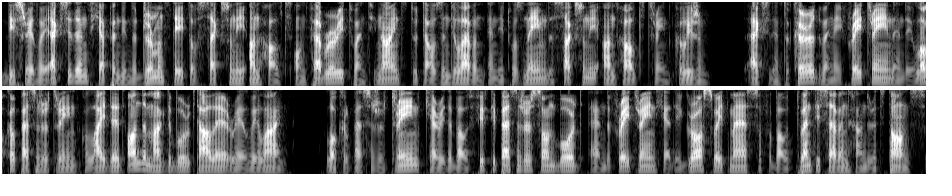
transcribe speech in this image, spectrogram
This railway accident happened in the German state of Saxony-Anhalt on February 29, 2011 and it was named the Saxony-Anhalt train collision. The accident occurred when a freight train and a local passenger train collided on the Magdeburg-Thale railway line. Local passenger train carried about 50 passengers on board and the freight train had a gross weight mass of about 2700 tons,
